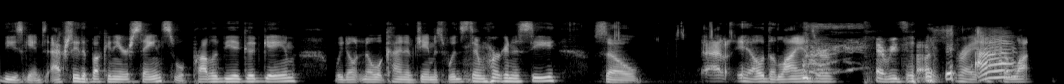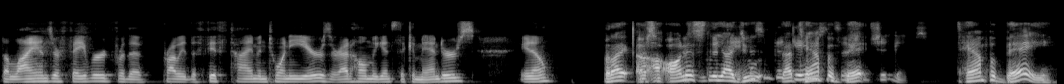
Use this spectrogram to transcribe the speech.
these games. Actually, the Buccaneers Saints will probably be a good game. We don't know what kind of Jameis Winston we're going to see. So, uh, you know, the Lions are every time right. The, the Lions are favored for the probably the fifth time in 20 years. They're at home against the Commanders. You know, but I uh, some, honestly I do that Tampa Bay shit games. Tampa Bay.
